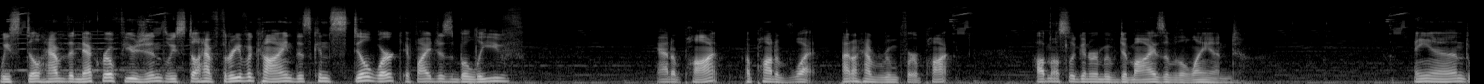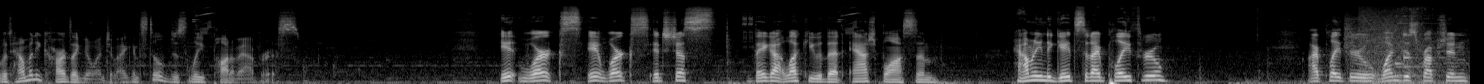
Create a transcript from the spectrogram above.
We still have the Necro Fusions. We still have three of a kind. This can still work if I just believe. Add a pot. A pot of what? I don't have room for a pot. I'm also going to remove Demise of the Land. And with how many cards I go into, I can still just leave Pot of Avarice. It works. It works. It's just they got lucky with that Ash Blossom. How many negates did I play through? I played through one Disruption,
